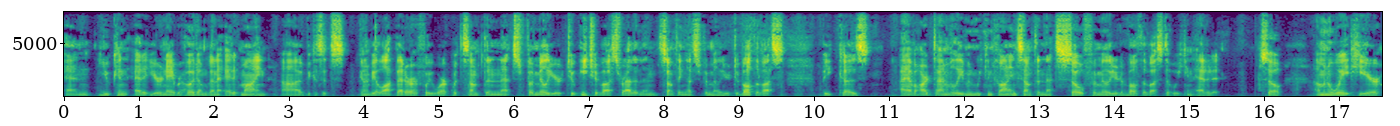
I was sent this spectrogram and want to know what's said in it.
And you can edit your neighborhood. I'm going to edit mine uh, because it's going to be a lot better if we work with something that's familiar to each of us rather than something that's familiar to both of us. Because I have a hard time believing we can find something that's so familiar to both of us that we can edit it. So I'm going to wait here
